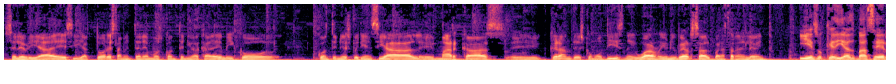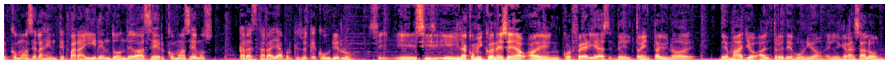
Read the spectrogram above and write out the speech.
celebridades y actores, también tenemos contenido académico, contenido experiencial, eh, marcas eh, grandes como Disney, Warner, Universal van a estar en el evento. ¿Y eso qué días va a ser? ¿Cómo hace la gente para ir? ¿En dónde va a ser? ¿Cómo hacemos para estar allá? Porque eso hay que cubrirlo. Sí, y, sí, y la Comic Con es en, en Corferias del 31 de mayo al 3 de junio en el Gran Salón.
